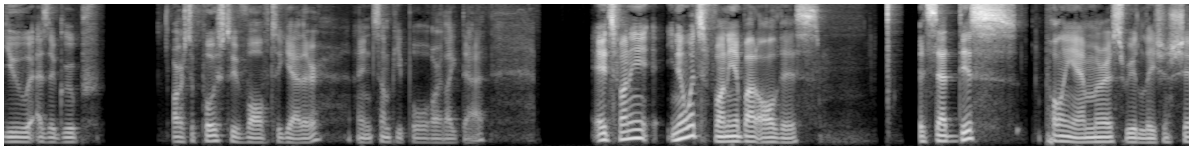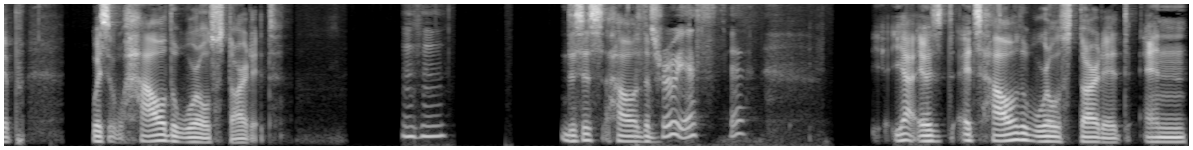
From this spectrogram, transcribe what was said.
you as a group are supposed to evolve together and some people are like that it's funny you know what's funny about all this it's that this polyamorous relationship was how the world started Mm-hmm. this is how the True. Yes. Yeah. Yeah it was it's how the world started and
